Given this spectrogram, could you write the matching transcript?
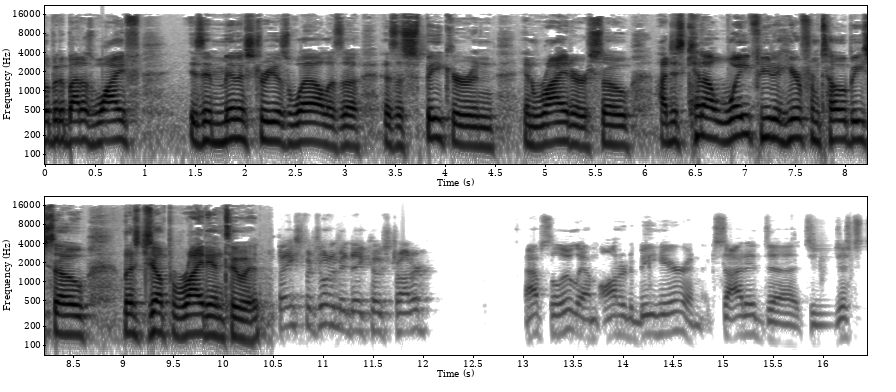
little bit about his wife is in ministry as well as a as a speaker and and writer. So I just cannot wait for you to hear from Toby. So let's jump right into it. Thanks for joining me today, Coach Trotter. Absolutely, I'm honored to be here and excited to, to just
